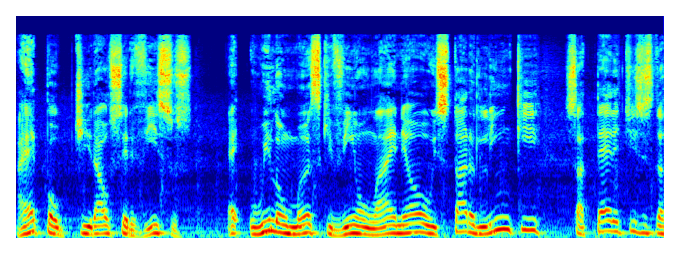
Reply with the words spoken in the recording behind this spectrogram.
A Apple tirar os serviços, é, o Elon Musk vir online, ó, o Starlink, satélites da,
